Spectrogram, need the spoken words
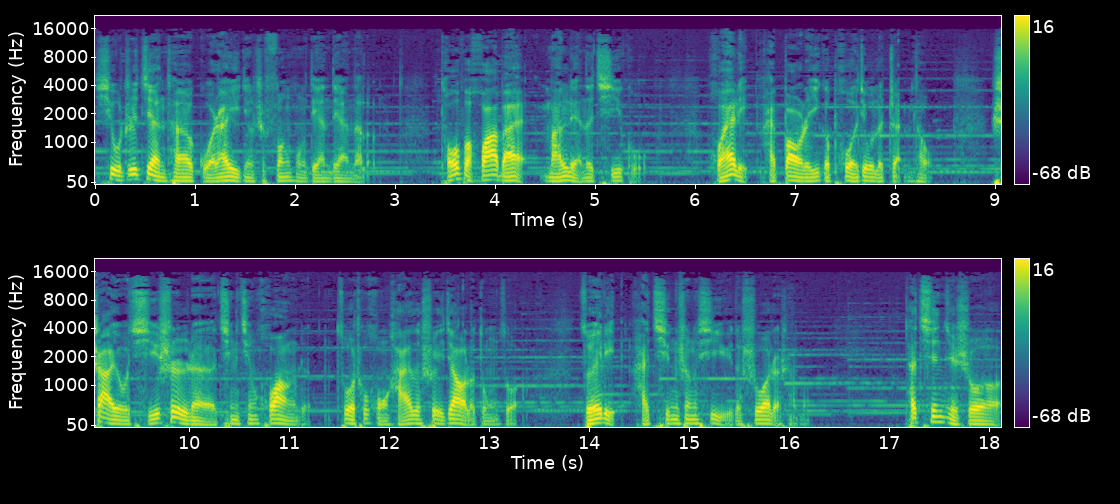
秀芝见他果然已经是疯疯癫癫的了，头发花白，满脸的凄苦，怀里还抱着一个破旧的枕头，煞有其事的轻轻晃着，做出哄孩子睡觉的动作，嘴里还轻声细语的说着什么。他亲戚说，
